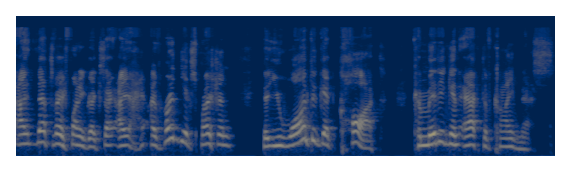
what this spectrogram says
I, that's very funny greg because I, I, i've heard the expression that you want to get caught committing an act of kindness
